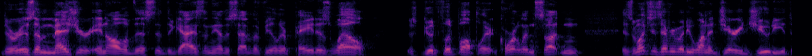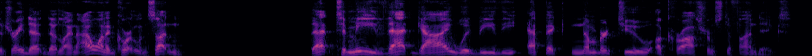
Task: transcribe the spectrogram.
There is a measure in all of this that the guys on the other side of the field are paid as well. There's good football player. Courtland Sutton, as much as everybody wanted Jerry Jeudy at the trade deadline, I wanted Courtland Sutton. That to me, that guy would be the epic number two across from Stefon Diggs.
